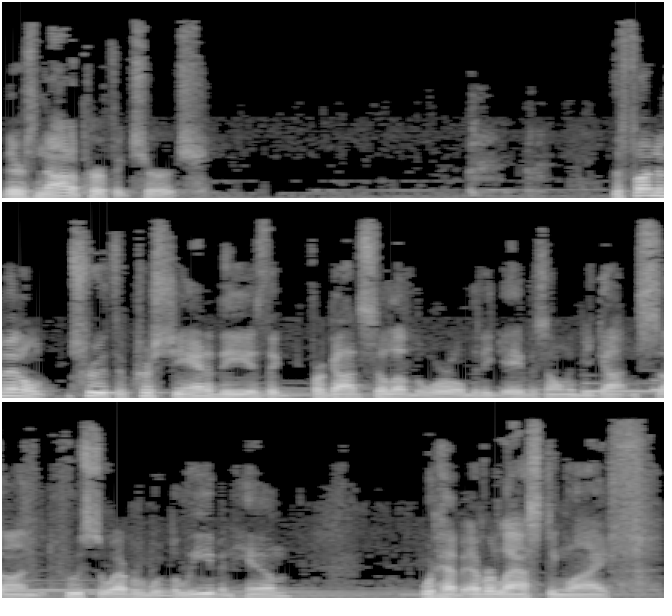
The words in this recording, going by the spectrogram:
There's not a perfect church. The fundamental truth of Christianity is that for God so loved the world that he gave his only begotten Son, that whosoever would believe in him would have everlasting life.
